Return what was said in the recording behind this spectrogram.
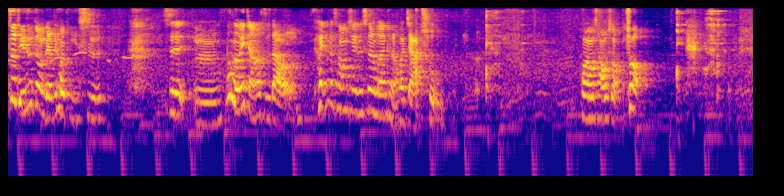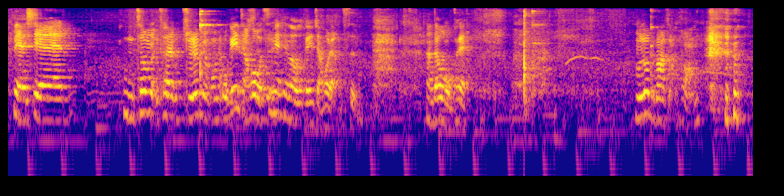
这题是重点没有提示。是嗯，不能一讲就知道了。可以那个东西是不是可能会加醋？黄油超爽。错，面线。你真没猜，绝对没有跟我跟你讲过，我吃面线的我都跟你讲过两次。那等我快点，我都没办法讲话。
